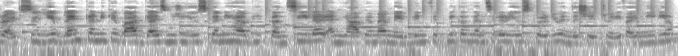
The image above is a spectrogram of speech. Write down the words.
राइट सो ये ब्लेंड करने के बाद गाइज़ मुझे यूज़ करनी है अभी कंसीलर एंड यहाँ पे मैं मेबलिन फिटमी का कंसीलर यूज़ कर रही हूँ इन द शेड 25 मीडियम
